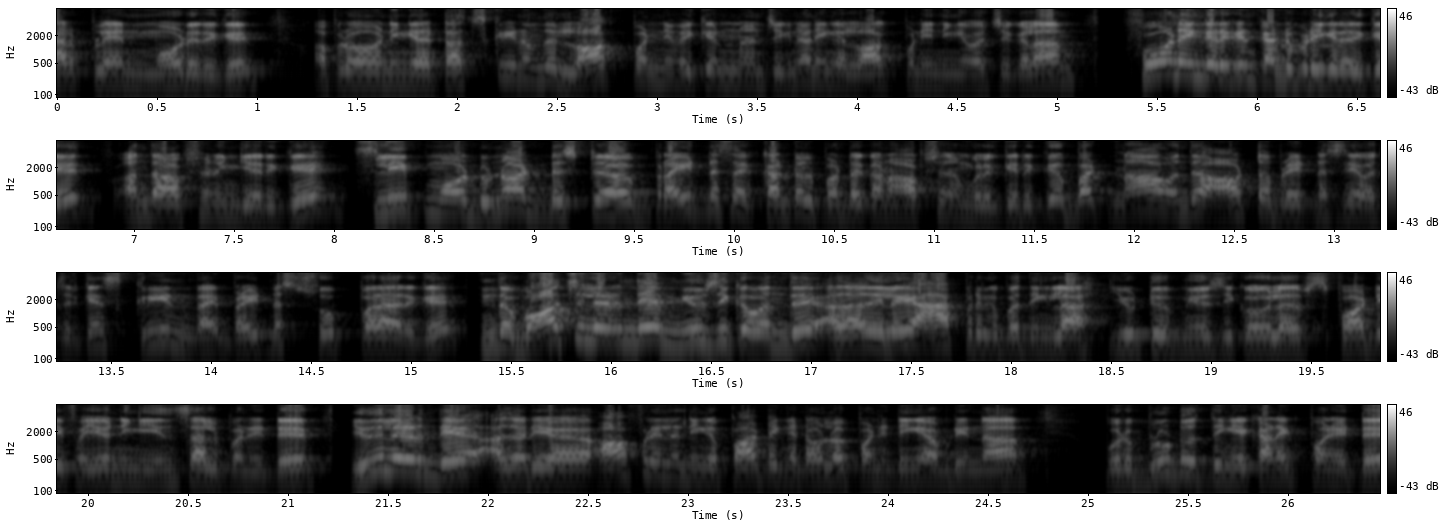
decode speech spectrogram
ஏர்பிளேன் மோடு இருக்குது அப்புறம் நீங்கள் டச் ஸ்க்ரீன் வந்து லாக் பண்ணி வைக்கணும்னு நினச்சிங்கன்னா நீங்கள் லாக் பண்ணி நீங்கள் வச்சுக்கலாம். ஃபோன் எங்கே இருக்குன்னு கண்டுபிடிக்கிறதுக்கு அந்த ஆப்ஷன் இங்கே இருக்குது sleep mode do not disturb பிரைட்னஸை கண்ட்ரோல் பண்ணுறதுக்கான ஆப்ஷன் உங்களுக்கு இருக்குது பட் நான் வந்து ஆட்டோ பிரைட்னஸ்லேயே வச்சிருக்கேன். ஸ்க்ரீன் பிரைட்னஸ் சூப்பராக இருக்குது இந்த வாட்ச்ல இருந்தே மியூசிக்கை வந்து அதாவது இல்லையே ஆப் இருக்குது பார்த்தீங்களா யூடியூப் மியூசிக்கோ இல்லை ஸ்பாட்டிஃபையோ நீங்கள் இன்ஸ்டால் பண்ணிவிட்டு இதுல இருந்தே அதோடைய ஆஃப்லைனில் நீங்கள் பாட்டு இங்கே டவுன்லோட் பண்ணிட்டீங்க அப்படின்னா ஒரு ப்ளூடூத் நீங்கள் கனெக்ட் பண்ணிவிட்டு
